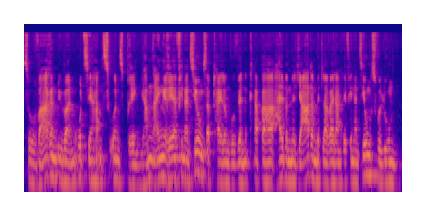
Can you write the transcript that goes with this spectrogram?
so Waren über den Ozean zu uns bringen. Wir haben eine eigene Refinanzierungsabteilung, wo wir eine knappe halbe Milliarde mittlerweile an Refinanzierungsvolumen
